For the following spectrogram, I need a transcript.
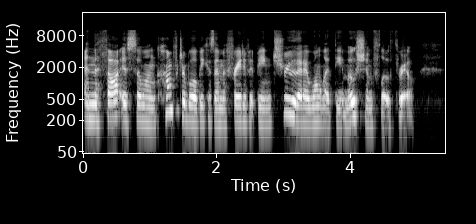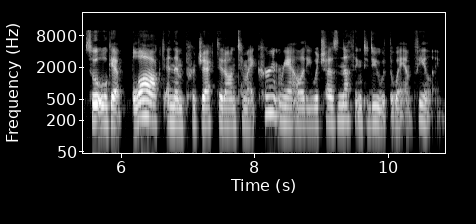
And the thought is so uncomfortable because I'm afraid of it being true that I won't let the emotion flow through. So it will get blocked and then projected onto my current reality, which has nothing to do with the way I'm feeling.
